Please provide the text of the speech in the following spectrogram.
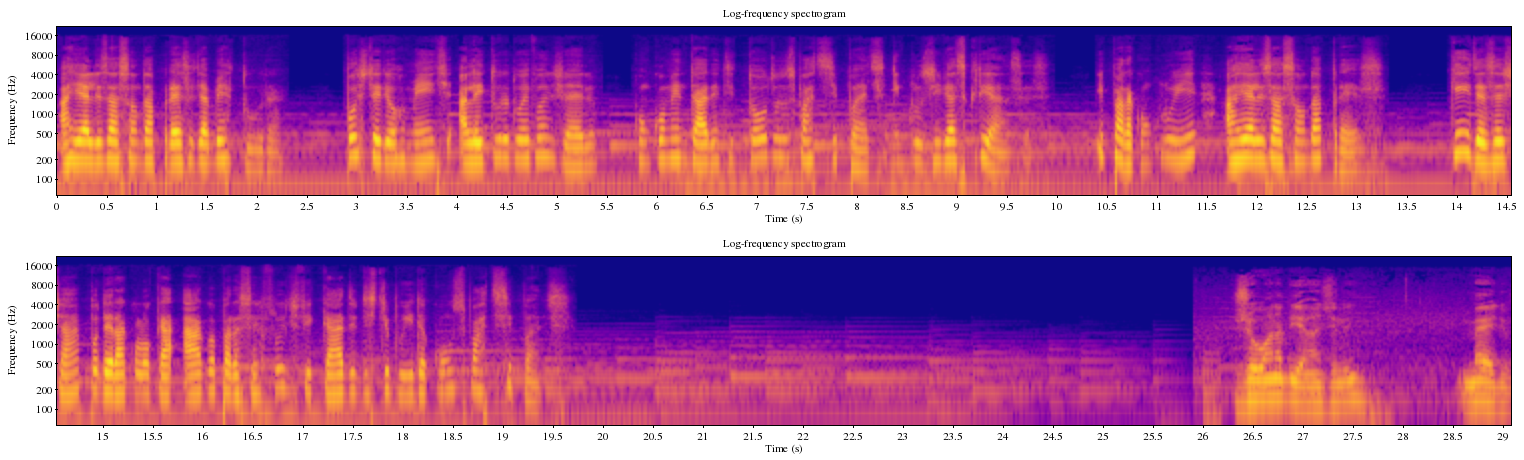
a realização da prece de abertura. Posteriormente, a leitura do Evangelho, com comentário entre todos os participantes, inclusive as crianças. E, para concluir, a realização da prece. Quem desejar poderá colocar água para ser fluidificada e distribuída com os participantes. Joana de Angeli, médio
